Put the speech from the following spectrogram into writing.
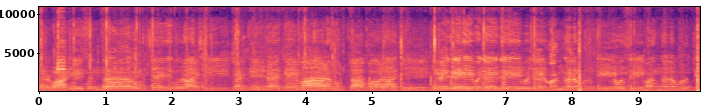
सर्वांगी सुंदर उषय गुराची कंठी केवाळ मुक्ता फळाची जय देव जय देव जय मंगलमूर्ती ओ श्री मंगलमूर्ती.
